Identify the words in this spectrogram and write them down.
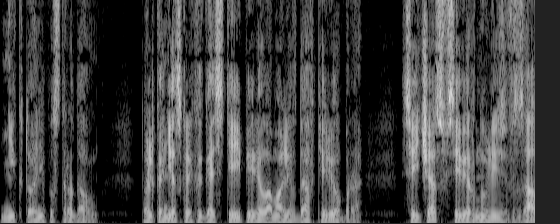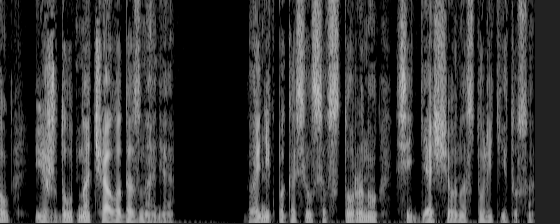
никто не пострадал. Только несколько гостей переломали в давке ребра. Сейчас все вернулись в зал и ждут начала дознания. Двойник покосился в сторону сидящего на стуле Титуса.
